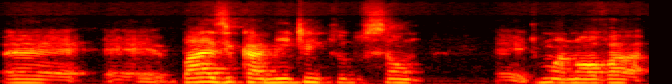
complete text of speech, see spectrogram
É, é, basicamente a introdução é, de uma nova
